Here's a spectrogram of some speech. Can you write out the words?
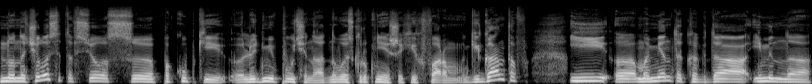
Но началось это все с покупки людьми Путина одного из крупнейших их фарм-гигантов и момента, когда именно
